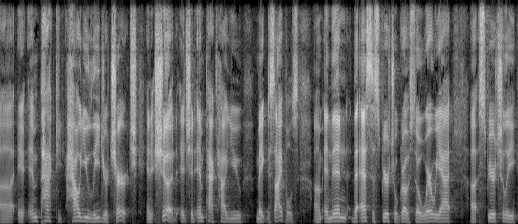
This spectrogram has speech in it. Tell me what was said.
uh, impact how you lead your church, and it should. It should impact how you make disciples. Um, and then the S is spiritual growth. So where are we at uh, spiritually,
